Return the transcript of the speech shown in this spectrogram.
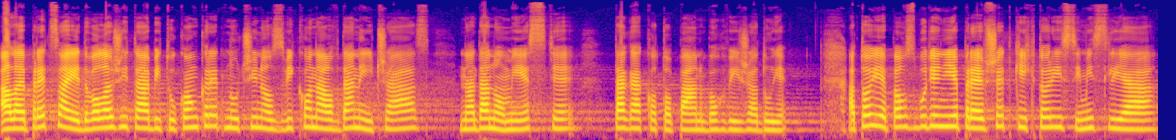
ale predsa je dôležité, aby tú konkrétnu činnosť vykonal v daný čas, na danom mieste, tak ako to Pán Boh vyžaduje. A to je povzbudenie pre všetkých, ktorí si myslia,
